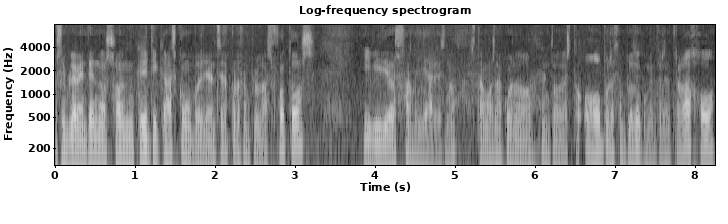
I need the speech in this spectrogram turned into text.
simplemente no son críticas como podrían ser, por ejemplo, las fotos y vídeos familiares, ¿no? Estamos de acuerdo en todo esto. O, por ejemplo, documentos de trabajo,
